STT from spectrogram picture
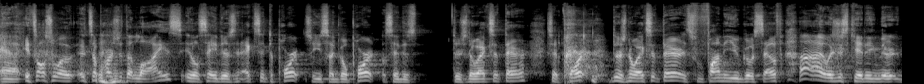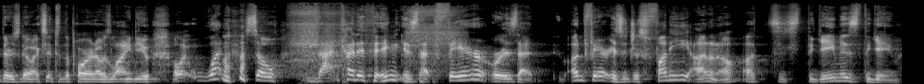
uh, it's also a, it's a parser that lies. It'll say there's an exit to port, so you said go port. It'll say there's there's no exit there. I said port. There's no exit there. It's funny you go south. Ah, I was just kidding. There, there's no exit to the port. I was lying to you. Like, what? so that kind of thing is that fair or is that unfair? Is it just funny? I don't know. Uh, just, the game is the game.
